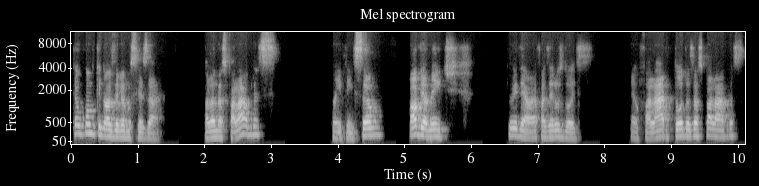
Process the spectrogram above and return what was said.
Então, como que nós devemos rezar? Falando as palavras, com a intenção. Obviamente, o ideal é fazer os dois. É falar todas as palavras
